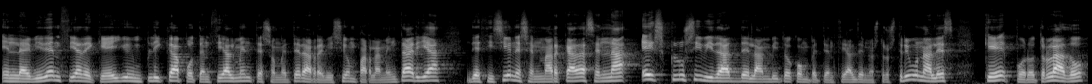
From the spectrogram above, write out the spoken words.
en la evidencia de que ello implica potencialmente someter a revisión parlamentaria decisiones enmarcadas en la exclusividad del ámbito competencial de nuestros tribunales, que, por otro lado,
